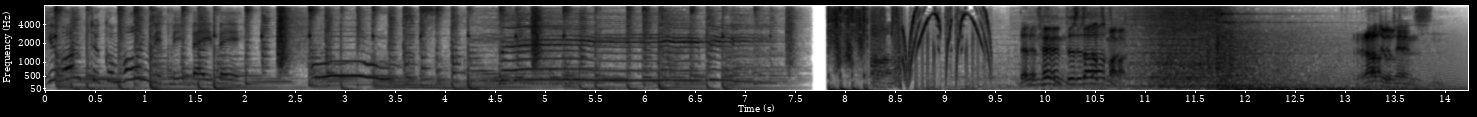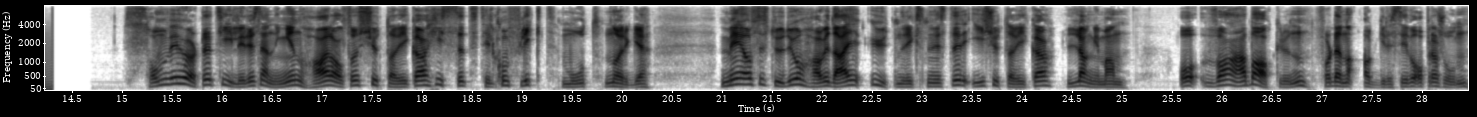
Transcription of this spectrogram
You want to come home with me, baby? Den femte statsmakt. Radiotjenesten. Som vi hørte tidligere i sendingen, har altså Kjuttaviga hisset til konflikt mot Norge. Med oss i studio har vi deg, utenriksminister i Kjuttaviga, Langemann. Og hva er bakgrunnen for denne aggressive operasjonen?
